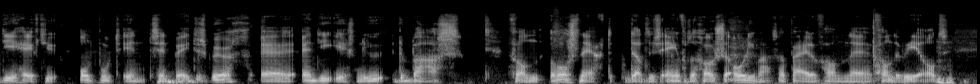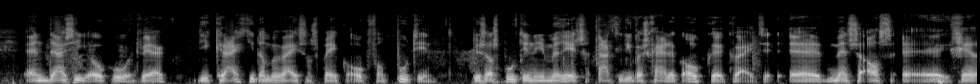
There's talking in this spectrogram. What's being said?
Die heeft hij ontmoet in Sint-Petersburg. En die is nu de baas van Rosneft. Dat is een van de grootste oliemaatschappijen van, van de wereld. En daar zie je ook hoe het werkt. Die krijgt hij dan bij wijze van spreken ook van Poetin. Dus als Poetin niet meer is, raakt hij die waarschijnlijk ook kwijt. Mensen als uh,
